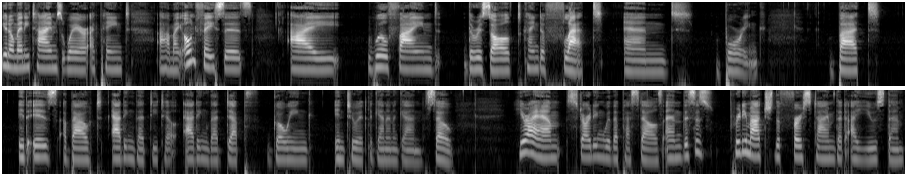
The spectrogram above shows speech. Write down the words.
You know, many times where I paint uh, my own faces, I will find the result kind of flat and boring. But it is about adding that detail, adding that depth, going into it again and again. So here I am starting with the pastels, and this is pretty much the first time that I used them.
